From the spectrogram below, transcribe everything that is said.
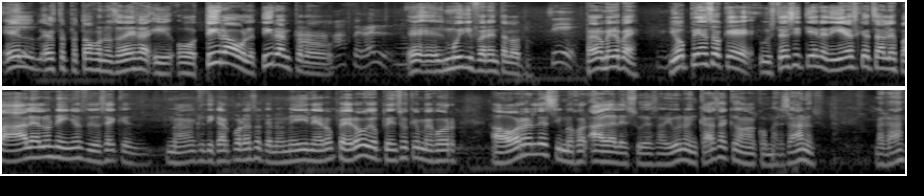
él, este patojo no se deja y o tira o le tiran, pero Ajá, pero él, es, es muy diferente al otro. sí. Pero mire, ve, yo pienso que usted sí tiene 10 quetzales para darle a los niños. Yo sé que me van a criticar por eso, que no es mi dinero, pero yo pienso que mejor ahórreles y mejor hágales su desayuno en casa que van a comer sanos, ¿verdad?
